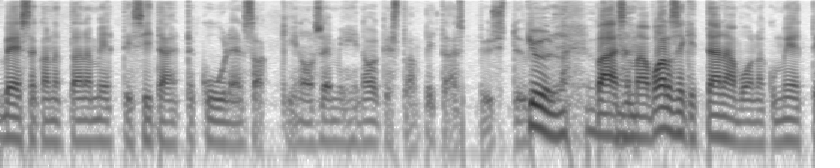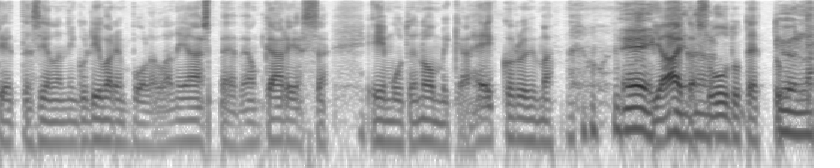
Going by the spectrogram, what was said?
mielestä b kannattaa aina miettiä sitä, että kuuden sakkiin on se, mihin oikeastaan pitäisi pystyä Kyllä, pääsemään. Kyllä. Varsinkin tänä vuonna, kun miettii, että siellä niin kuin Divarin puolella, niin SPV on kärjessä. Ei muuten ole mikään heikko ryhmä ei, ja aika suututettu kyllä,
